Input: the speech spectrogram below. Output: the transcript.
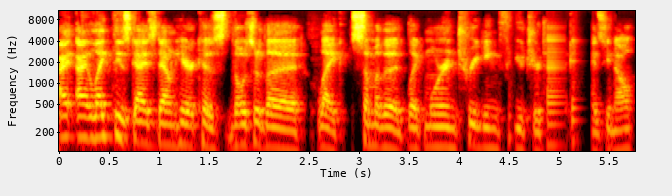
I, I like these guys down here because those are the like some of the like more intriguing future tech guys. You know,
